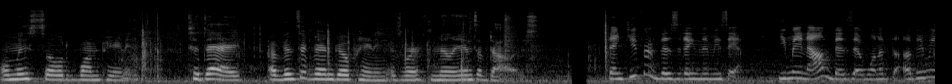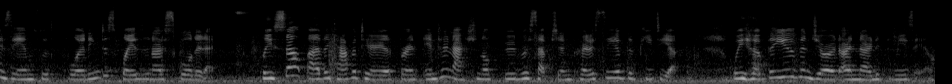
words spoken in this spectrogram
only sold one painting. Today, a Vincent van Gogh painting is worth millions of dollars. Thank you for visiting the museum. You may now visit one of the other museums with floating displays in our school today. Please stop by the cafeteria for an international food reception courtesy of the PTO. We hope that you have enjoyed our night at the museum.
